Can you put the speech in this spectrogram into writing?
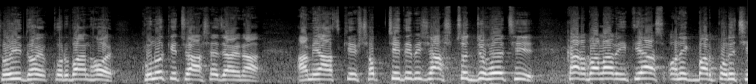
শহীদ হয়, কোরবান হয়, কোনো কিছু আসে যায় না। আমি আজকে সবচেয়ে বেশি আশ্চর্য হয়েছি, কারবালার ইতিহাস অনেকবার পড়েছি,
